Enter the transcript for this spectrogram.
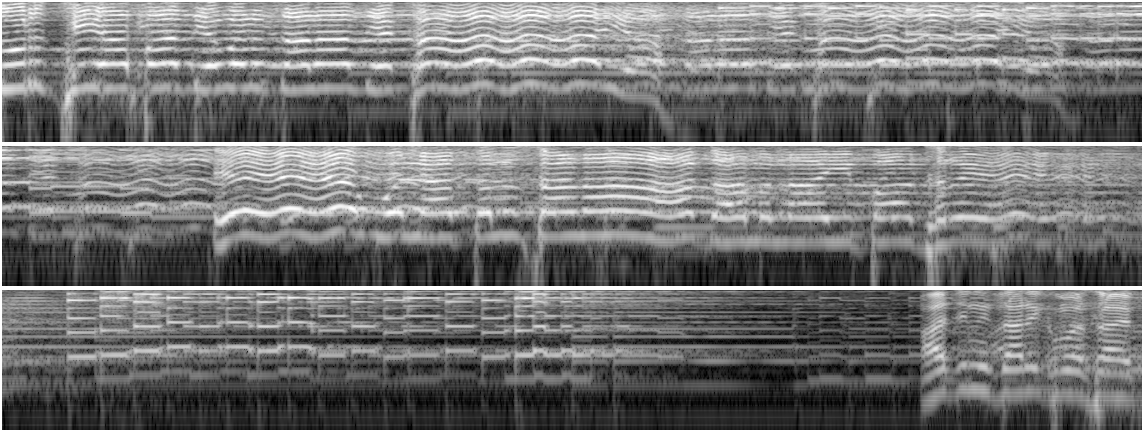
દૂરથી આપા દેવળ તારા દેખાય. તારા દેખાય એ ઓલા તલસાણા ગામના ઈ પાથરે આજની તારીખમાં સાહેબ,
